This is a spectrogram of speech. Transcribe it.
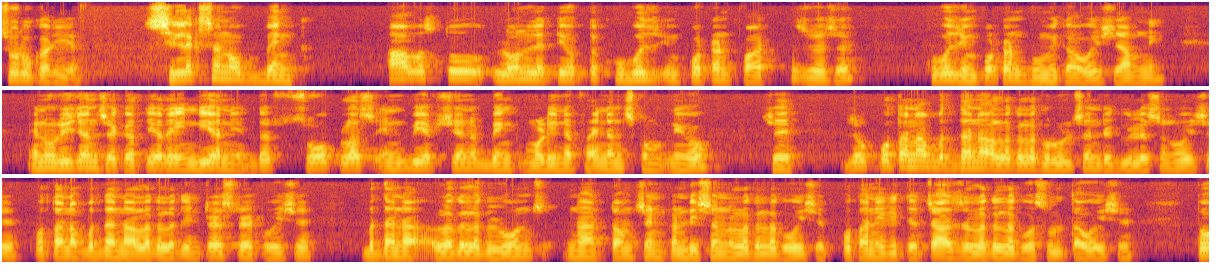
શરૂ કરીએ. સિલેક્શન ઓફ બેંક આ વસ્તુ લોન લેતી વખતે ખૂબ જ ઇમ્પોર્ટન્ટ પાર્ટ ભજવે છે. ખૂબ જ ઇમ્પોર્ટન્ટ ભૂમિકા હોય છે આમની. એનું રીઝન છે કે અત્યારે ઇન્ડિયાની અંદર સો પ્લસ એનબીએફસી અને બેંક મળીને ફાઇનાન્સ કંપનીઓ છે. જો પોતાના બધાના અલગ અલગ રૂલ્સ એન્ડ રેગ્યુલેશન હોય છે, પોતાના બધાના અલગ અલગ ઇન્ટરેસ્ટ રેટ હોય છે, બધાના અલગ અલગ લોન્સના ટર્મ્સ એન્ડ કન્ડિશન અલગ અલગ હોય છે, પોતાની રીતે ચાર્જ અલગ અલગ વસૂલતા હોય છે. તો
